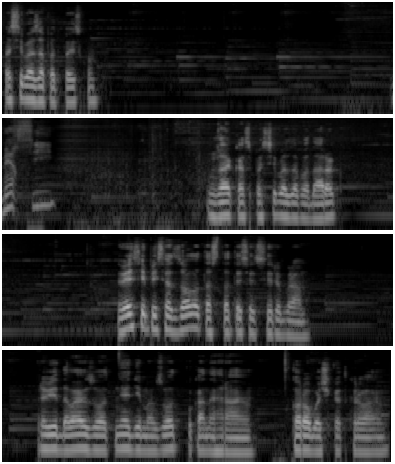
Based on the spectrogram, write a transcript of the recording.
Спасибо за подписку. Merci. Жека, спасибо за подарок. 250 золота, 100 тисяч серебра. Привіт, давай взвод. Ні, Діма, взвод, поки не граю. Коробочки відкриваю.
